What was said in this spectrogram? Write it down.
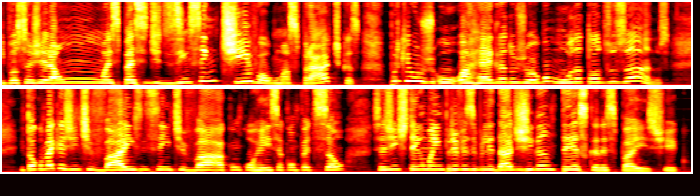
e você gerar um, uma espécie de desincentivo a algumas práticas, porque o, o, a regra do jogo muda muda todos os anos. Então, como é que a gente vai incentivar a concorrência, a competição, se a gente tem uma imprevisibilidade gigantesca nesse país, Chico?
